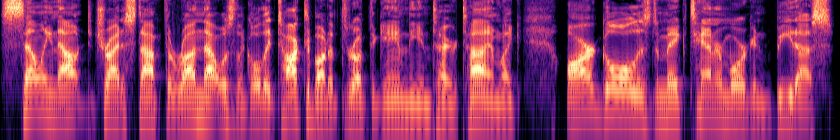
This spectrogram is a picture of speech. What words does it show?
selling out to try to stop the run. That was the goal. They talked about it throughout the game the entire time. Like, our goal is to make Tanner Morgan beat us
